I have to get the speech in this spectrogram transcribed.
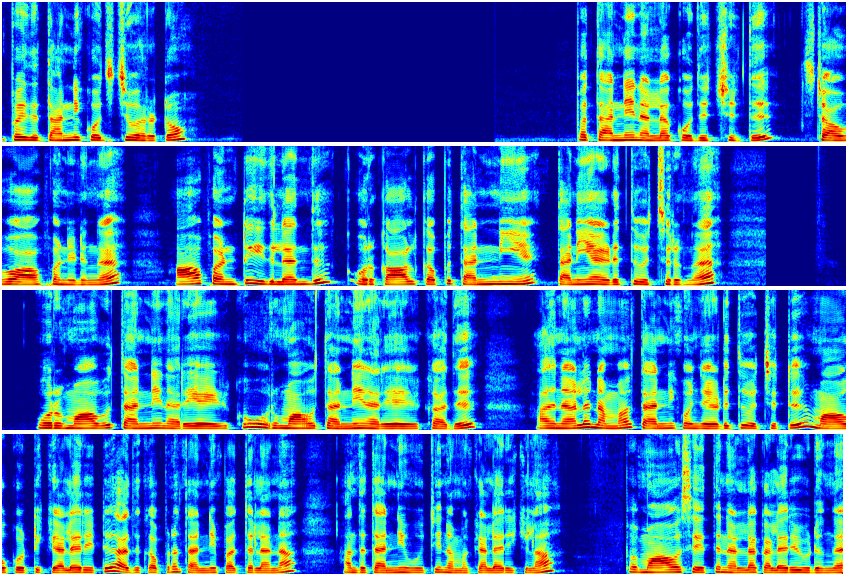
இப்போ இது தண்ணி கொதித்து வரட்டும். இப்போ தண்ணி நல்லா கொதிச்சிடுது ஸ்டவ்வை ஆஃப் பண்ணிவிடுங்க ஆஃப் பண்ணிட்டு இதுலேருந்து ஒரு கால் கப்பு தண்ணியை தனியாக எடுத்து வச்சுருங்க. ஒரு மாவு தண்ணி நிறைய இழுக்கும் ஒரு மாவு தண்ணி நிறைய இழுக்காது. அதனால் நம்ம தண்ணி கொஞ்சம் எடுத்து வச்சுட்டு மாவு கொட்டி கிளறிட்டு அதுக்கப்புறம் தண்ணி பற்றலைன்னா அந்த தண்ணி ஊற்றி நம்ம கிளறிக்கலாம். இப்போ மாவை சேர்த்து நல்லா கிளறி விடுங்க.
